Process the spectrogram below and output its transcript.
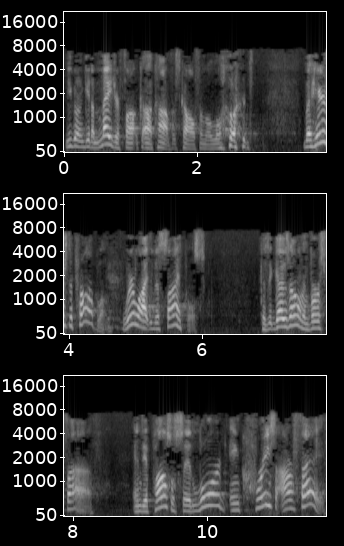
You're going to get a major uh, conference call from the Lord. But here's the problem. We're like the disciples. Because it goes on in verse 5. And the apostles said, Lord, increase our faith.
